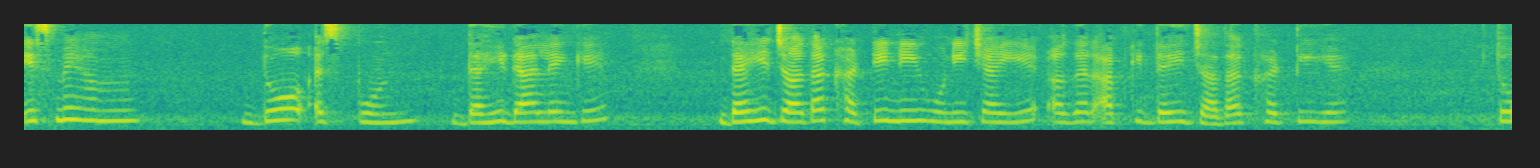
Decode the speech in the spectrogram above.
इसमें हम दो स्पून दही डालेंगे। दही ज़्यादा खट्टी नहीं होनी चाहिए। अगर आपकी दही ज़्यादा खट्टी है तो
